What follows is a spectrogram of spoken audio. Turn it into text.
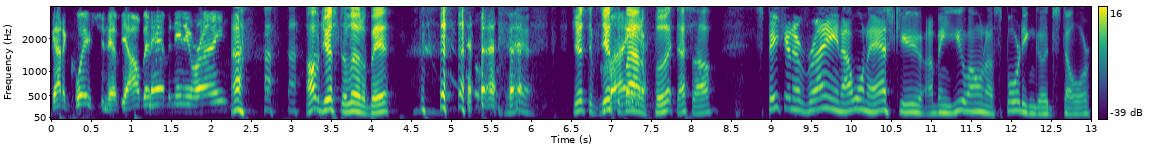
Got a question. Have y'all been having any rain? Oh, just a little bit. Just just Man. about a foot. That's all. Speaking of rain, I want to ask you. I mean, you own a sporting goods store,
